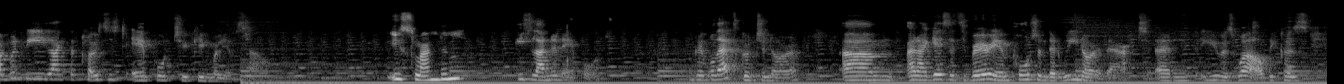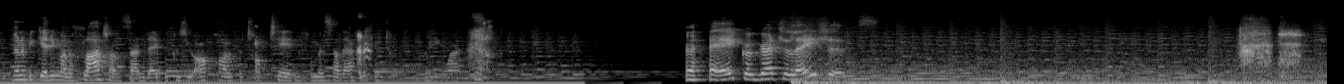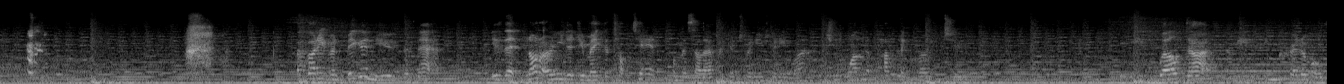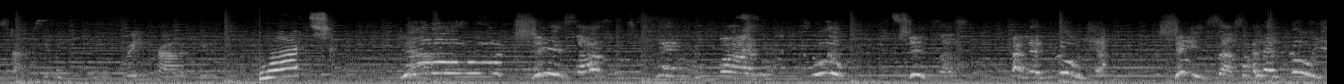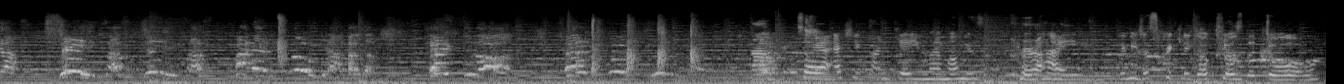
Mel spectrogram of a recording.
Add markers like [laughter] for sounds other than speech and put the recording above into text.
what would be like the closest airport to King Williamstown? East London. East London Airport. Okay, well, that's good to know. Um, and I guess it's very important that we know that, and you as well, because you're going to be getting on a flight on Sunday because you are part of the top 10 from Miss South Africa [laughs] 2021. hey, congratulations! I've got even bigger news than that. Is that not only did you make the top 10 for Miss South Africa 2021, but you won the public vote too. Well done. I mean, incredible stuff, Sydney. Really proud of you. What? Yo, Jesus, thank you, Father. Ooh, Jesus, hallelujah. Jesus, hallelujah. Jesus, Jesus, hallelujah. Thank you, Lord. Thank you, Jesus. Um, Sorry, I actually can't hear you. My mom is crying. Let me just quickly go close the door.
